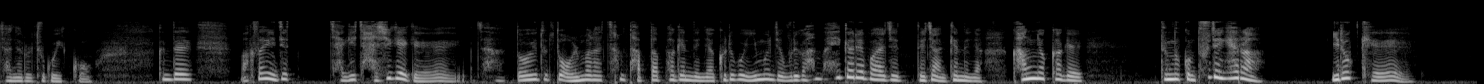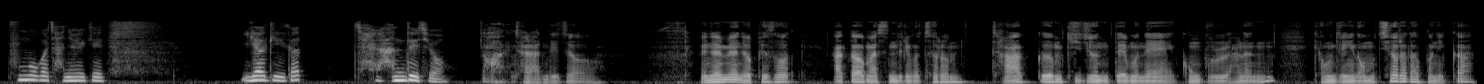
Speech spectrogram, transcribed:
자녀를 두고 있고. 근데 막상 이제 자기 자식에게 자 너희들 또 얼마나 참 답답하겠느냐 그리고 이 문제 우리가 한번 해결해 봐야지 되지 않겠느냐 강력하게 등록금 투쟁해라 이렇게 부모가 자녀에게 이야기가 잘 안 되죠. 아, 잘 안 되죠. 왜냐하면 옆에서 아까 말씀드린 것처럼 장학금 기준 때문에 공부를 하는 경쟁이 너무 치열하다 보니까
